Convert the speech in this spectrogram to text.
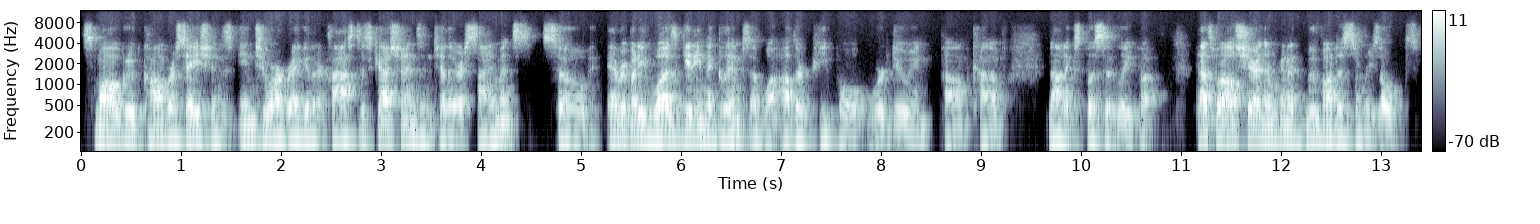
small group conversations into our regular class discussions, into their assignments. So everybody was getting a glimpse of what other people were doing, um, kind of not explicitly, but that's what I'll share. And then we're going to move on to some results.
